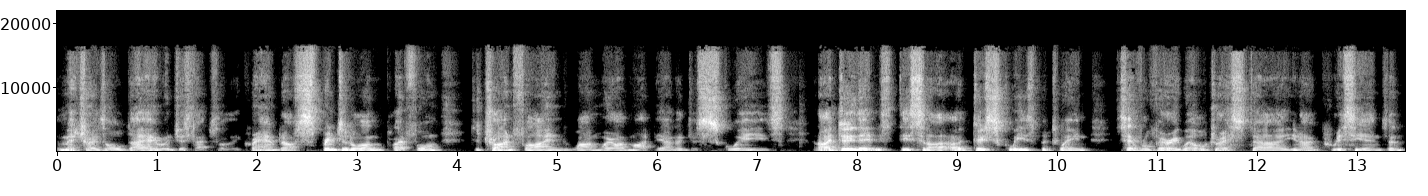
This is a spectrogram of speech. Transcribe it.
the metros all day were just absolutely crammed. I've sprinted along the platform to try and find one where I might be able to just squeeze And I do that and this, and I, I do squeeze between several very well dressed, uh, you know, Parisians, and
